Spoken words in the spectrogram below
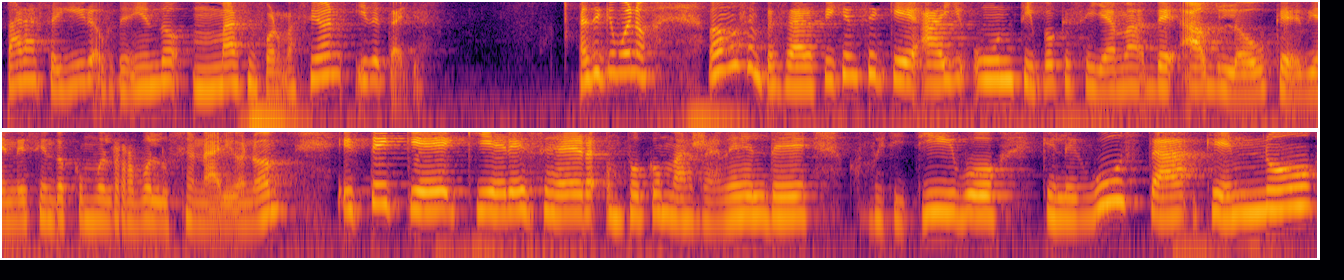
para seguir obteniendo más información y detalles. Así que bueno, vamos a empezar. Fíjense que hay un tipo que se llama The Outlaw, que viene siendo como el revolucionario, ¿no? Este que quiere ser un poco más rebelde, competitivo, que le gusta, que no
